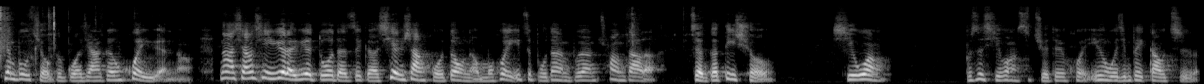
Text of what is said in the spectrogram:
遍布九个国家跟会员了。那相信越来越多的这个线上活动呢，我们会一直不断不断创造了整个地球，希望。不是希望，是绝对会，因为我已经被告知了。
